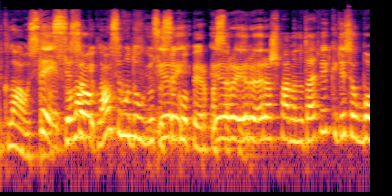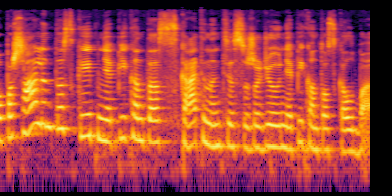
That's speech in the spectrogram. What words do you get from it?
į klausimus. Taip, sulaukiu klausimų daug jų susikaupė ir pasakė. Ir, ir, ir aš pamenu tą atvejį, kai tiesiog buvo pašalintas kaip neapykantas, skatinantis, žodžiu, neapykantos kalba.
